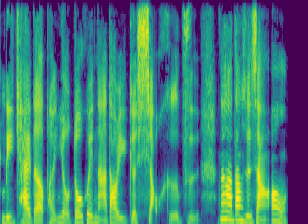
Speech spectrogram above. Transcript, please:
离开的朋友都会拿到一个小盒子，那他当时想，哦，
